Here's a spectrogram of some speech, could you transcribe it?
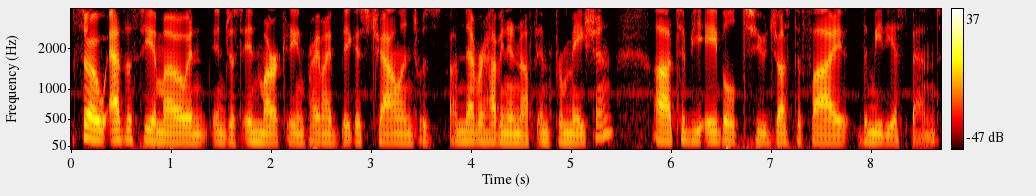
so as a CMO and, and just in marketing, probably my biggest challenge was uh, never having enough information uh, to be able to justify the media spend.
